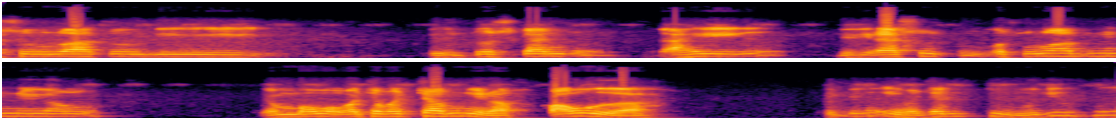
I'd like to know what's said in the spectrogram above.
Rasulullah tu di diutuskan tu. Lahir ke. Jadi Rasul tu. Rasulullah tu ni yang yang bawa macam-macam ni lah. Power lah. Dia tengok eh macam tu je ke.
